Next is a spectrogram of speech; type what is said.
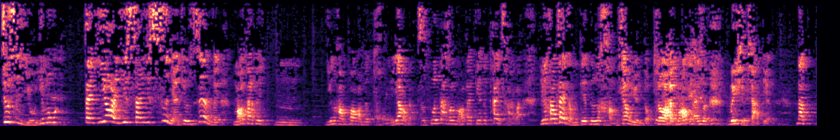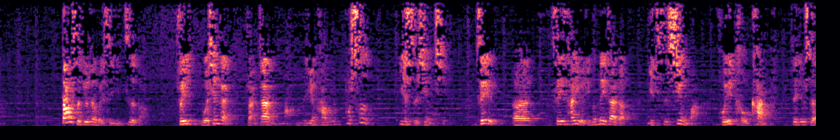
就是有，因为我在一二一三一四年就认为茅台会嗯。银行包含的同样的，只不过那时候茅台跌的太惨了，银行再怎么跌都是横向运动，是吧？茅台是微型下跌，那当时就认为是一致的，所以我现在转战嘛，银行不是一时兴起，所以呃，所以它有一个内在的一致性吧。回头看，这就是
